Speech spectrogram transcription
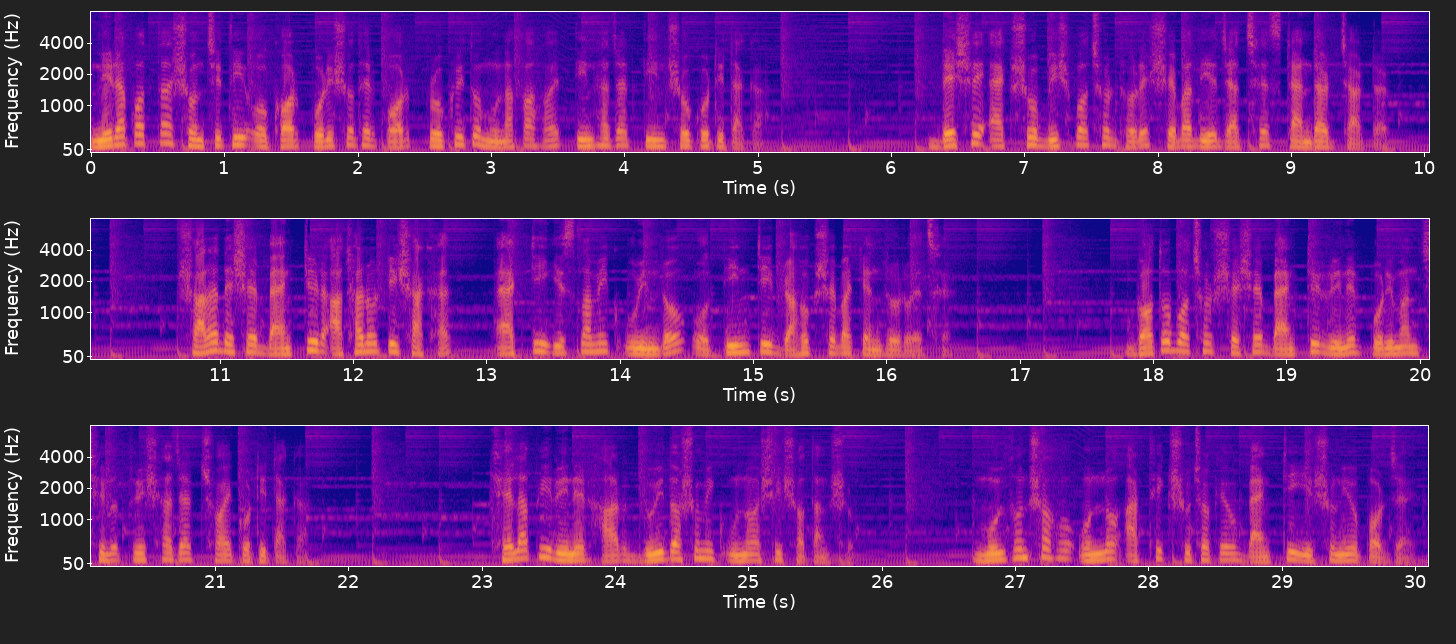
নিরাপত্তা, সঞ্চিতি ও কর পরিশোধের পর প্রকৃত মুনাফা হয় তিন হাজার তিনশো কোটি টাকা। দেশে একশো বিশ বছর ধরে সেবা দিয়ে যাচ্ছে স্ট্যান্ডার্ড চার্টার। সারা দেশে ব্যাংকটির আঠারোটি শাখা, একটি ইসলামিক উইন্ডো ও তিনটি গ্রাহক সেবা কেন্দ্র রয়েছে। গত বছর শেষে ব্যাংকটির ঋণের পরিমাণ ছিল ত্রিশ হাজার ছয় কোটি টাকা। খেলাপি ঋণের হার দুই দশমিক উনআশি শতাংশ। মূলধনসহ অন্য আর্থিক সূচকেও ব্যাংকটি ঈর্ষণীয় পর্যায়ে।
